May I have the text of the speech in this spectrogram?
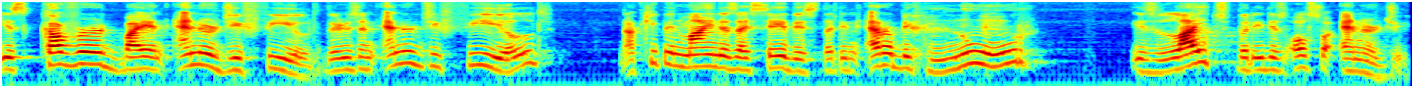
is covered by an energy field. There is an energy field. Now keep in mind as I say this that in Arabic, nur is light, but it is also energy.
